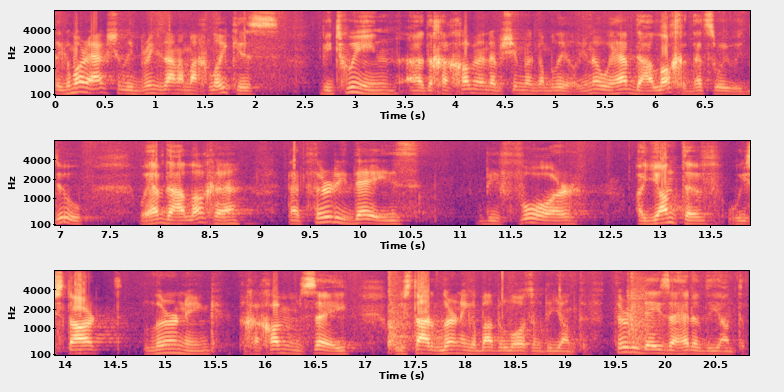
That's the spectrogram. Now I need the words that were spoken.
The Gemara actually brings down a machloikis between uh, the Chacham and Rabbi Shimon Gamliel. You know, we have the halacha. That's what we do. We have the halacha that 30 days before a yontiv, we start learning, Chachamim say, we start learning about the laws of the yontiv. 30 days ahead of the yontiv.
